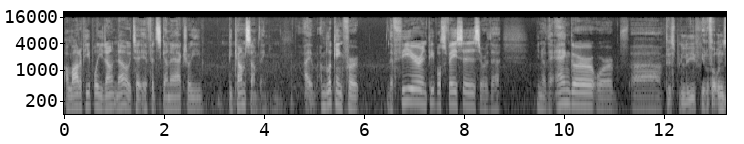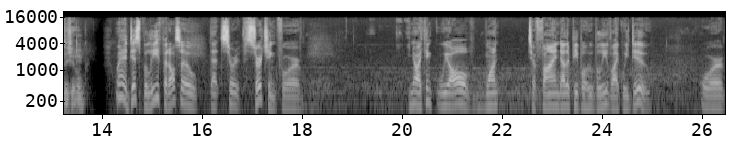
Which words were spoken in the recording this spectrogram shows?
a lot of people you don't know to if it's going to actually become something. I, I'm looking for the fear in people's faces or the you know the anger or uh, disbelief ihre verunsicherung well disbelief but also that sort of searching for you know i think we all want to find other people who believe like we do or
